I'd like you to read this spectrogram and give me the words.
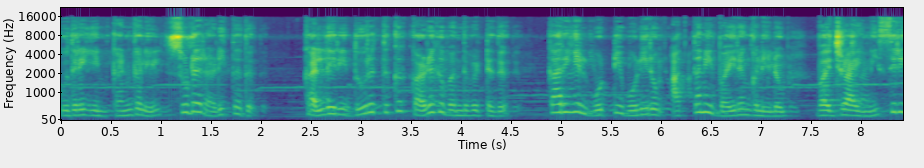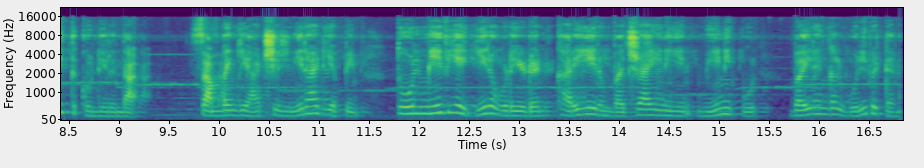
குதிரையின் கண்களில் சுடர் அடித்தது. கல்லெறி தூரத்துக்கு கழுகு வந்துவிட்டது. கரியில் ஒட்டி ஒளிரும் அத்தனை வைரங்களிலும் வஜ்ராயினி சிரித்துக் கொண்டிருந்தார் சம்பங்கி ஆற்றில் நீராடிய பின் தோல் மேவிய ஈர உடையுடன் கரையேறும் வஜ்ராயினியின் மேனி போல் வைரங்கள் ஒளிவிட்டன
